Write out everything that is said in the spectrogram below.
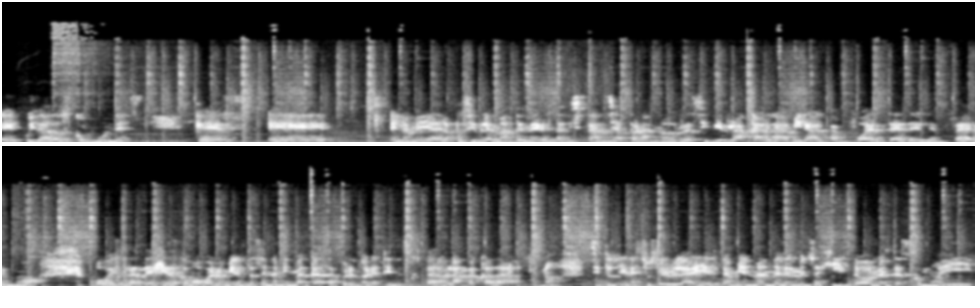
eh, cuidados comunes, que es en la medida de lo posible mantener esta distancia para no recibir la carga viral tan fuerte del enfermo o estrategias como, bueno, mira, estás en la misma casa, pero no le tienes que estar hablando a cada rato, ¿no? Si tú tienes tu celular y él también, mándale un mensajito, no estés como ahí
